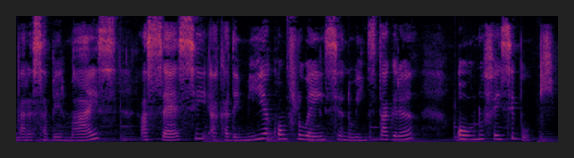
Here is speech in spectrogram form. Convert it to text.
Para saber mais, acesse Academia Confluência no Instagram ou no Facebook.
